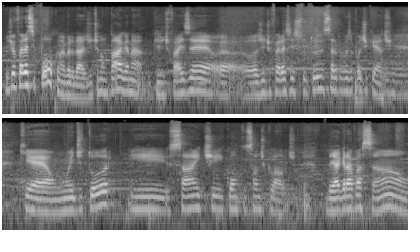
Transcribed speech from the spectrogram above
A gente oferece pouco, na verdade. A gente não paga nada. O que a gente faz é eh, a gente oferece a estrutura necessária para fazer podcast, que é um editor e site e conta do SoundCloud. Daí a gravação,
